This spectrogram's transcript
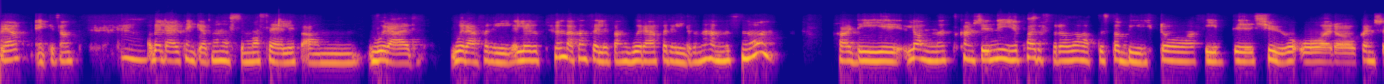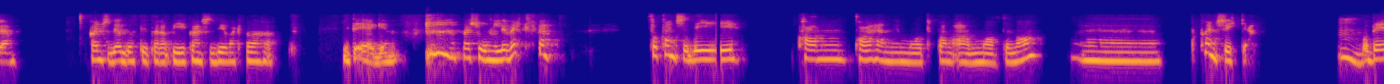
Ja, ikke sant. Mm. Og det er der jeg tenker at man også må se litt an hvor er, hvor er foreldre, eller at hun da kan se litt an hvor er foreldrene hennes nå. Har de landet kanskje i nye parforhold og hatt det stabilt og fint i 20 år, og kanskje, kanskje de har gått i terapi, kanskje de i hvert fall har hatt litt egen personlig vekst. Da. Så kanskje de kan ta henne imot på en annen måte nå. Eh, kanskje ikke. Mm. Og det,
